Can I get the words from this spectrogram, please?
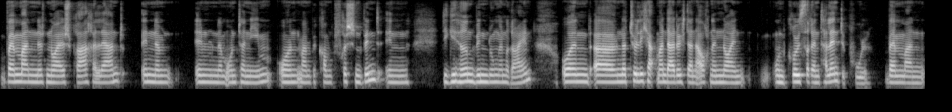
wenn man eine neue Sprache lernt in einem, in einem Unternehmen und man bekommt frischen Wind in die Gehirnwindungen rein. Und äh, natürlich hat man dadurch dann auch einen neuen und größeren Talentepool, wenn man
